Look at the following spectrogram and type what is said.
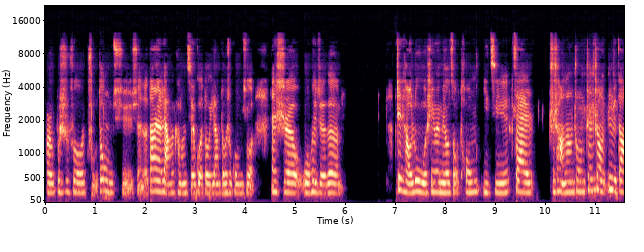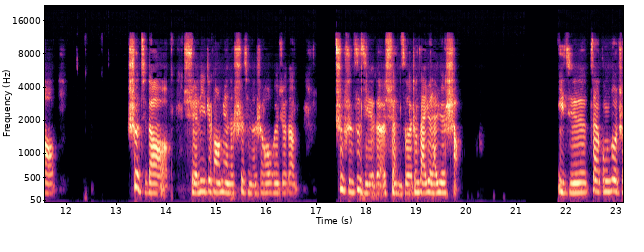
而不是说主动去选择。当然，两个可能结果都一样，都是工作。但是我会觉得这条路我是因为没有走通，以及在职场当中真正遇到涉及到学历这方面的事情的时候，会觉得是不是自己的选择正在越来越少，以及在工作之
